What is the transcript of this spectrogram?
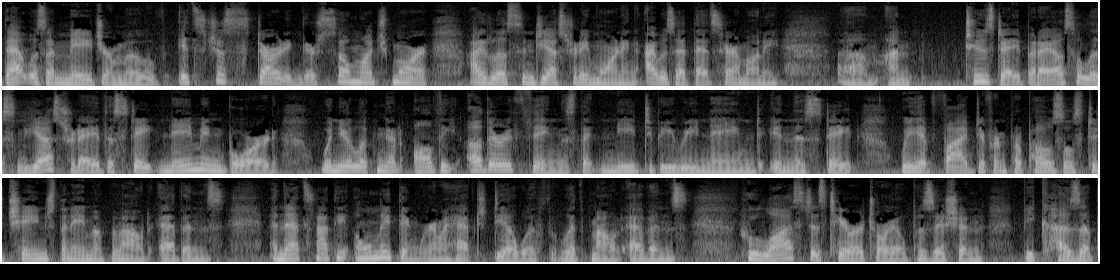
that was a major move. It's just starting. There's so much more. I listened yesterday morning. I was at that ceremony um, on Tuesday, but I also listened yesterday, the state naming board, when you're looking at all the other things that need to be renamed in this state. We have five different proposals to change the name of Mount Evans, and that's not the only thing we're going to have to deal with with Mount Evans, who lost his territorial position because of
